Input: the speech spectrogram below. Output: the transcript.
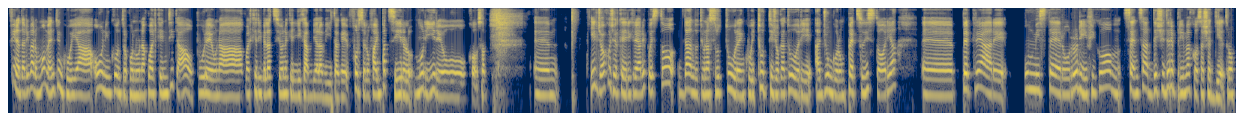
fino ad arrivare a un momento in cui ha o un incontro con una qualche entità oppure una qualche rivelazione che gli cambia la vita, che forse lo fa impazzire, lo, morire o cosa. Eh, il gioco cerca di ricreare questo dandoti una struttura in cui tutti i giocatori aggiungono un pezzo di storia eh, per creare un mistero orrorifico senza decidere prima cosa c'è dietro.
